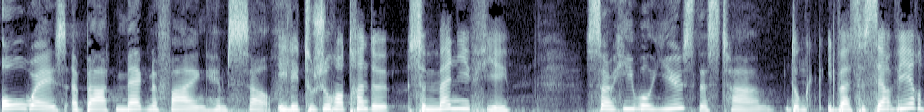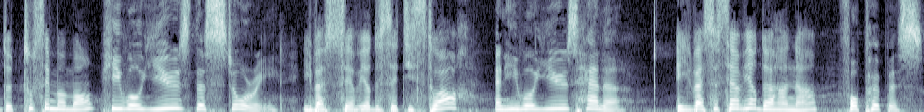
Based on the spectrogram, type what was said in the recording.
always about magnifying Himself. Il est toujours en train de se magnifier. So He will use this time. Donc il va se servir de tous ces moments, He will use this story. il va se servir de cette histoire And He will use Hannah et il va se servir de Hannah for purpose.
